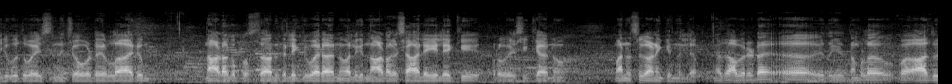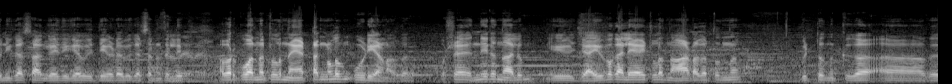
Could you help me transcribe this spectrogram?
ഇരുപത് വയസ്സിന് ചുവടെയുള്ള ആരും നാടക പ്രസ്ഥാനത്തിലേക്ക് വരാനോ അല്ലെങ്കിൽ നാടകശാലയിലേക്ക് പ്രവേശിക്കാനോ മനസ്സ് കാണിക്കുന്നില്ല. അത് അവരുടെ നമ്മൾ ആധുനിക സാങ്കേതിക വിദ്യയുടെ വികസനത്തിൽ അവർക്ക് വന്നിട്ടുള്ള നേട്ടങ്ങളും കൂടിയാണത്. പക്ഷേ എന്നിരുന്നാലും ഈ ജൈവകലയായിട്ടുള്ള നാടകത്തുനിന്ന് വിട്ടു നിൽക്കുക അത്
